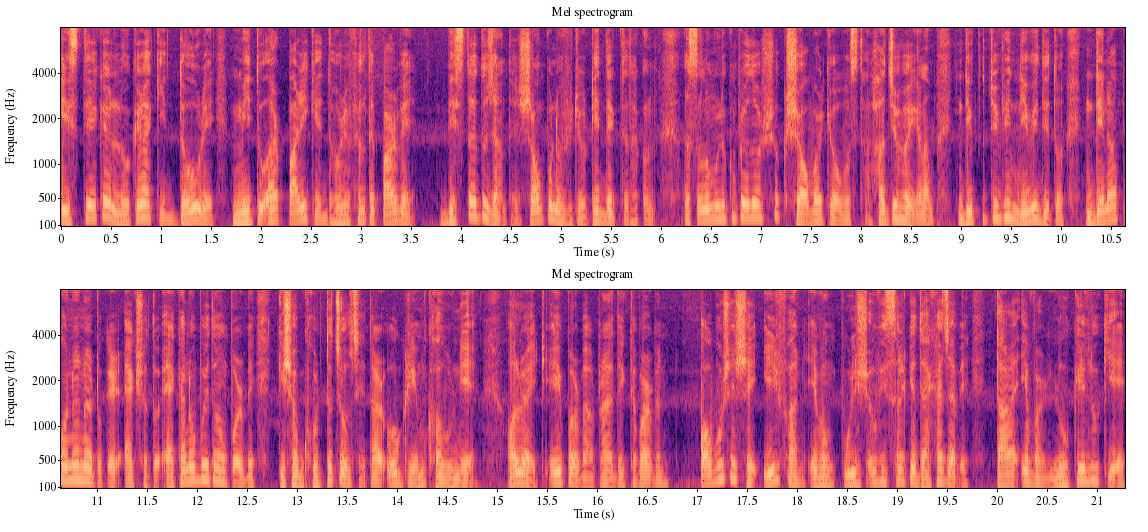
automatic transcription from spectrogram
ইস্তিয়াকের লোকেরা কি দৌড়ে মিতু আর পারিকে ধরে ফেলতে পারবে? বিস্তারিত জানতে সম্পূর্ণ ভিডিওটি দেখতে থাকুন। আসসালামু আলাইকুম প্রিয় দর্শক, সবার কি অবস্থা? হাজির হয়ে গেলাম দীপ্ত টিভি নিবেদিত দেনাপনা নাটকের একশত একানব্বইতম পর্বে। কী সব ঘটতে চলছে তার অগ্রিম খবর নিয়ে। অলরাইট এই পর্বে আপনারা দেখতে পারবেন অবশেষে ইরফান এবং পুলিশ অফিসারকে দেখা যাবে, তারা এবার লুকিয়ে লুকিয়ে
